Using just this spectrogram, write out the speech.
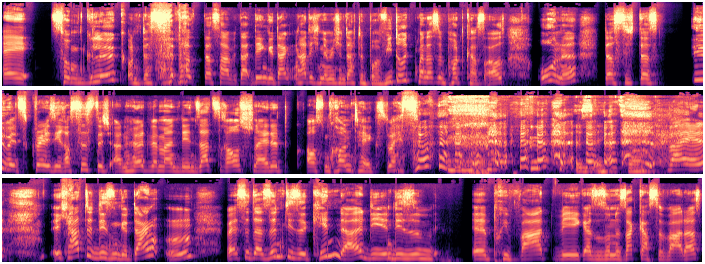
ey, zum Glück, und das, das, das hab, den Gedanken hatte ich nämlich und dachte, boah, wie drückt man das im Podcast aus, ohne dass sich das übelst crazy rassistisch anhört, wenn man den Satz rausschneidet aus dem Kontext, weißt du? Ist echt so. Weil ich hatte diesen Gedanken, weißt du, da sind diese Kinder, die in diesem äh, Privatweg, also so eine Sackgasse war das,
